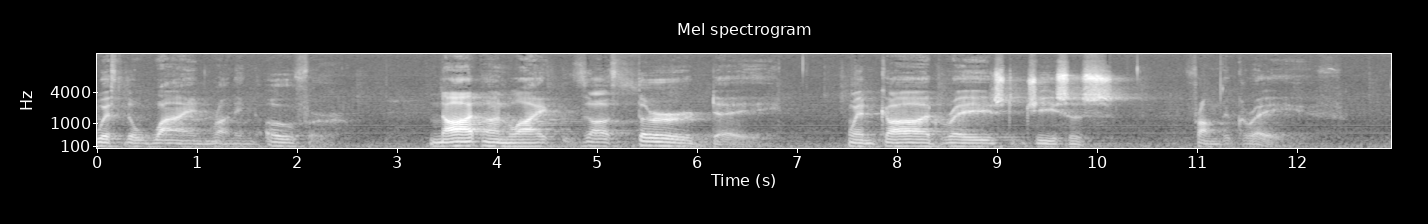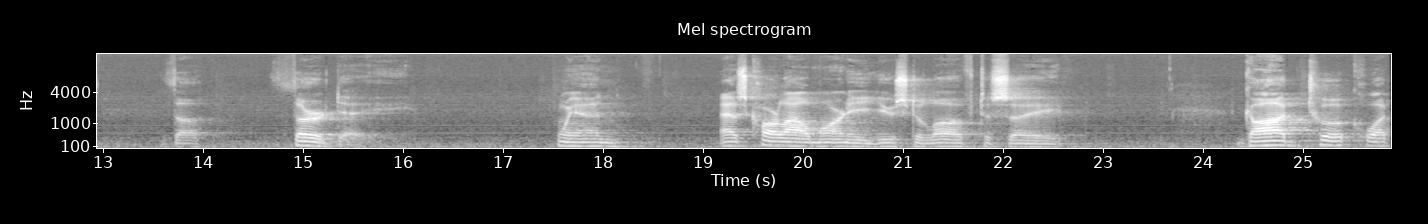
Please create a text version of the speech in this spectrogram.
with the wine running over. Not unlike the third day when God raised Jesus from the grave. The third day when, as Carlyle Marney used to love to say, God took what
